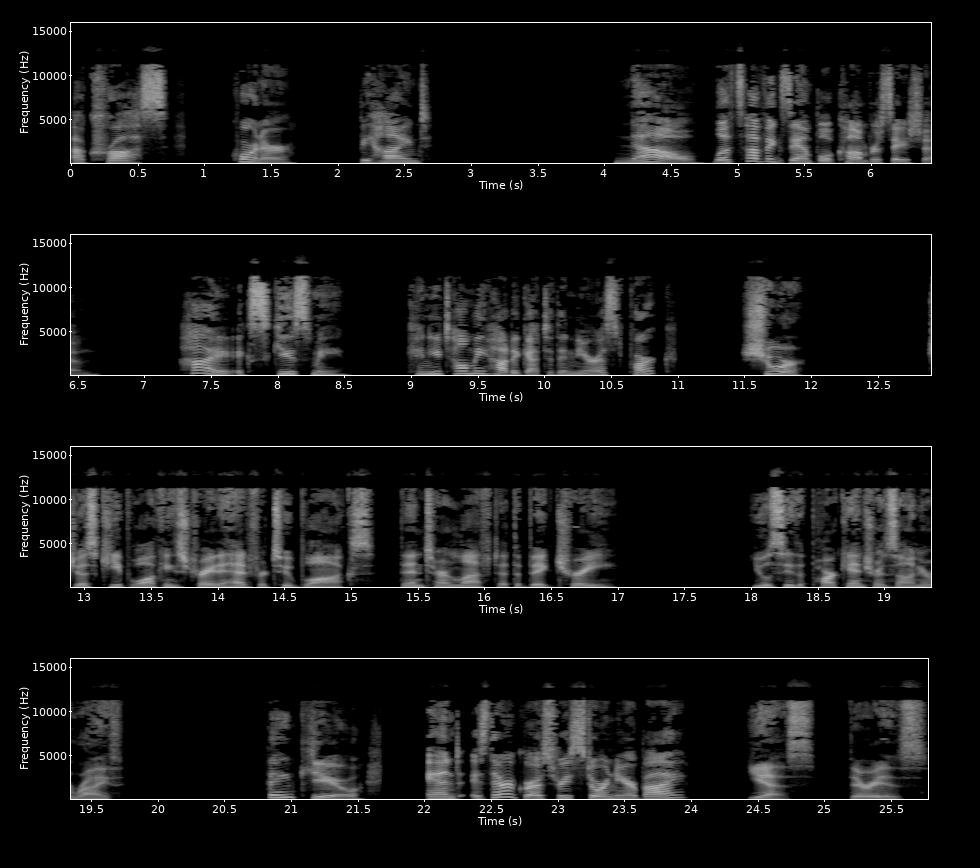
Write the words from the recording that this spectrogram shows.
Across. Corner behind. Now, let's have example conversation. Hi, excuse me. Can you tell me how to get to the nearest park? Sure. Just keep walking straight ahead for two blocks, then turn left at the big tree. You'll see the park entrance on your right. Thank you. And is there a grocery store nearby? Yes, there is.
